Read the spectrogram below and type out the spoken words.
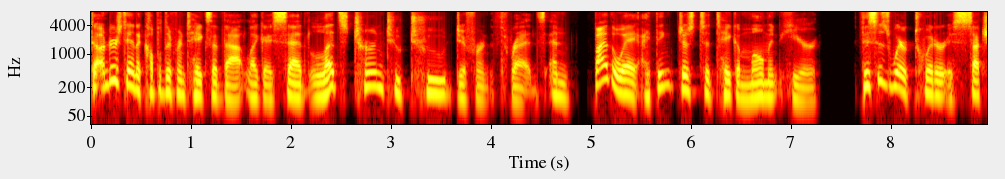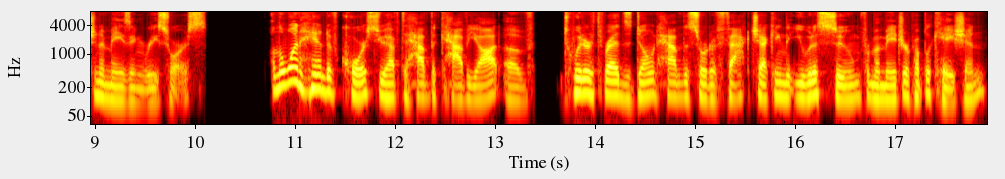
To understand a couple different takes at that, like I said, let's turn to two different threads. And by the way, I think just to take a moment here, this is where Twitter is such an amazing resource. On the one hand, of course, you have to have the caveat of Twitter threads don't have the sort of fact checking that you would assume from a major publication.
